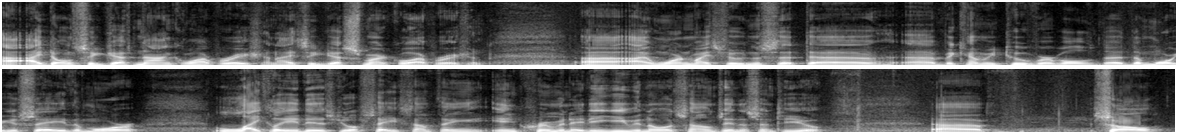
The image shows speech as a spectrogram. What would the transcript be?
I don't suggest non-cooperation. I suggest smart cooperation. Uh, I warn my students that uh, uh becoming too verbal, the, the more you say, the more likely it is you'll say something incriminating, even though it sounds innocent to you. Uh, so uh,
